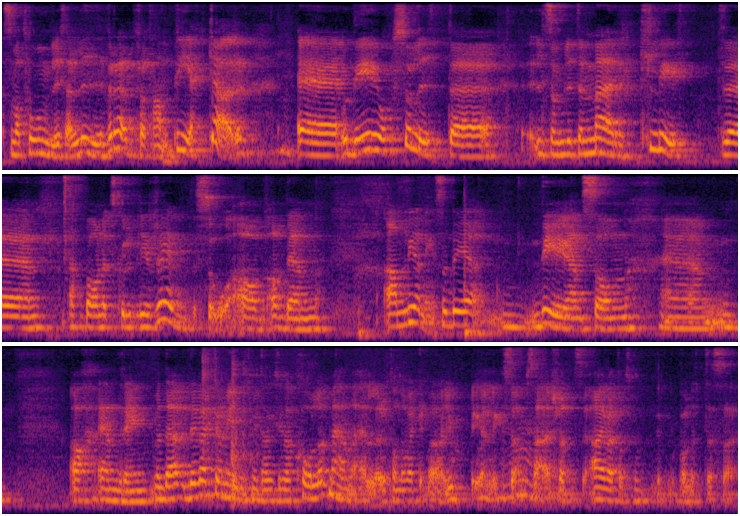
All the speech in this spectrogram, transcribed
som att hon blir så livrädd för att han pekar. Eh, och det är ju också lite, liksom lite märkligt eh, att barnet skulle bli rädd så av, av den anledningen. Så det, det är ju en sån ehm, ja, ändring. Men det, det verkar de inte ha, inte ha kollat med henne heller utan de verkar bara ha gjort det. Liksom, mm. så, här, så att, ja, jag vet att det var lite, så här,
